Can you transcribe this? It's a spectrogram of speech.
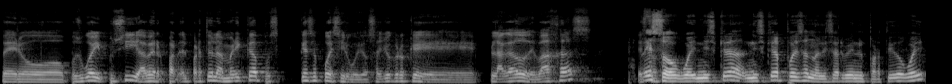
pero, pues, güey, pues sí, a ver, el partido de la América, pues, ¿qué se puede decir, güey? O sea, yo creo que plagado de bajas. Eso, güey, ni siquiera, ni siquiera puedes analizar bien el partido, güey,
